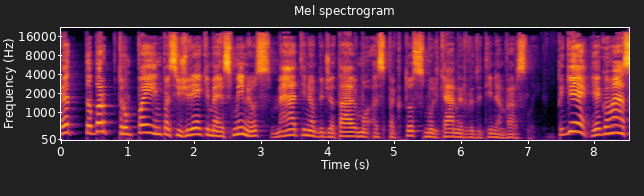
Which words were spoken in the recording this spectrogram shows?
Bet dabar trumpai pasižiūrėkime esminius metinio biudžetavimo aspektus smulkiam ir vidutiniam verslui. Taigi, jeigu mes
